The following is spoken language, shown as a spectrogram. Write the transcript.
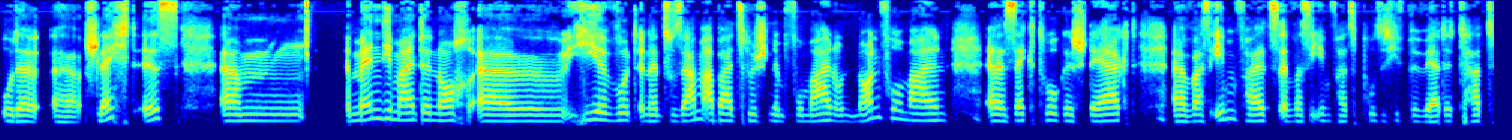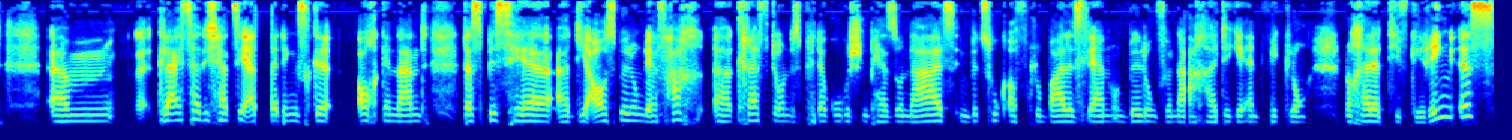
oder äh, schlecht ist. Ähm, Mandy meinte noch, äh, hier wird eine Zusammenarbeit zwischen dem formalen und nonformalen äh, Sektor gestärkt, äh, was ebenfalls, was sie ebenfalls positiv bewertet hat. Ähm, gleichzeitig hat sie allerdings auch genannt, dass bisher äh, die Ausbildung der Fachkräfte und des pädagogischen Personals in Bezug auf globales Lernen und Bildung für nachhaltige Entwicklung noch relativ gering ist.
